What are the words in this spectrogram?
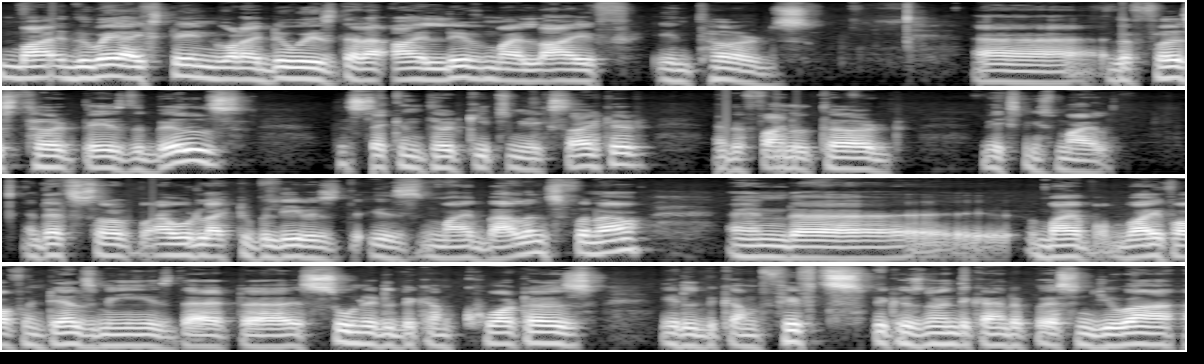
my the way I explain what I do is that I, live my life in thirds. Uh, the first third pays the bills, the second third keeps me excited, and the final third makes me smile. And that's sort of I would like to believe is is my balance for now. And uh, my wife often tells me is that uh, soon it'll become quarters it'll become fifths because knowing the kind of person you are,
